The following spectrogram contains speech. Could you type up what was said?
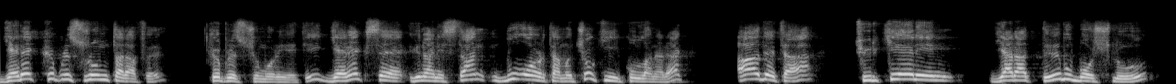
gerek Kıbrıs Rum tarafı, Kıbrıs Cumhuriyeti, gerekse Yunanistan bu ortamı çok iyi kullanarak adeta Türkiye'nin yarattığı bu boşluğu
